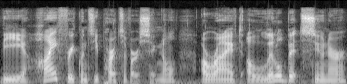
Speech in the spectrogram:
the high frequency parts of our signal arrived a little bit sooner,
